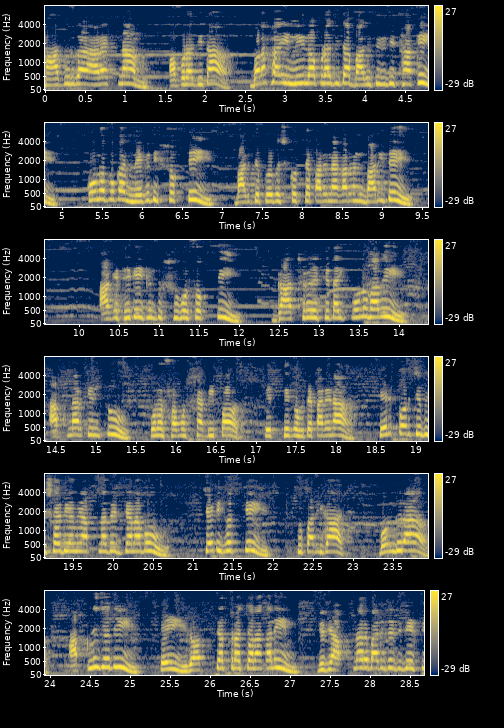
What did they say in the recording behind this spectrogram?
মা দুর্গার আর এক নাম অপরাজিতা। বলা হয় নীল অপরাজিতা বাড়িতে যদি থাকে, কোনো প্রকার নেগেটিভ শক্তি বাড়িতে প্রবেশ করতে পারে না, কারণ বাড়িতে আগে থেকেই কিন্তু শুভ শক্তি গাছ রয়েছে, তাই কোনোভাবেই আপনার কিন্তু কোনো সমস্যা, বিপদ এর থেকে হতে পারে না। এরপর যে বিষয়টি আমি আপনাদের জানাব, সেটি হচ্ছে সুপারি গাছ। বন্ধুরা, আপনি যদি এই রথযাত্রা চলাকালীন যদি আপনার বাড়িতে যদি একটি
